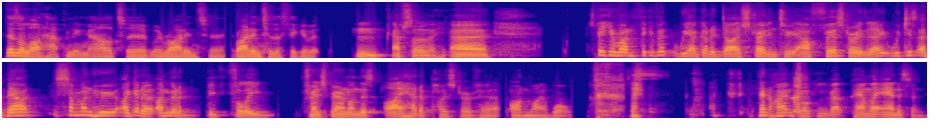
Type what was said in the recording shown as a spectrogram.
there's a lot happening. Mal, to, we're right into right into the thick of it. Mm, absolutely. Uh, Speaking of right thick of it, we are going to dive straight into our first story of the day, which is about someone who I got to, I'm going to be fully transparent on this. I had a poster of her on my wall. and I'm talking about Pamela Anderson,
